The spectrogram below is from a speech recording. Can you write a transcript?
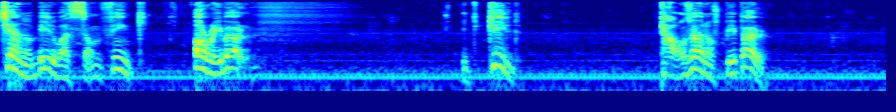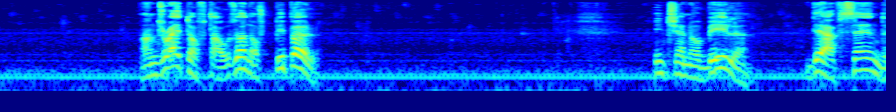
Chernobyl was something horrible. It killed thousands of people. Hundreds of thousands of people. In Chernobyl, they have sent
